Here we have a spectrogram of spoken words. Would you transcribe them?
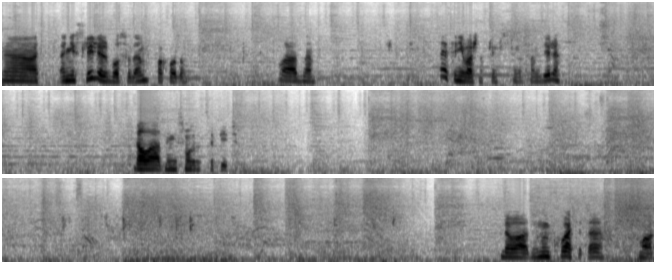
А, они слили босса, да, походу? Ладно. Это не важно, в принципе, на самом деле. Да ладно, не смог зацепить. Да ладно, ну хватит, а, маг.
